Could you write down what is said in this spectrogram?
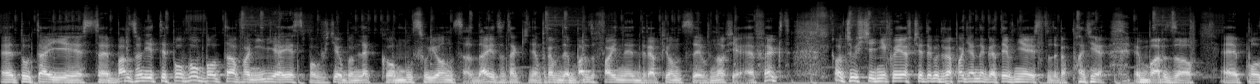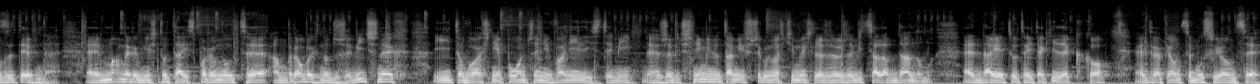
E, Tutaj jest bardzo nietypowo, bo ta wanilia jest, powiedziałbym, lekko musująca. Daje to taki naprawdę bardzo fajny, drapiący w nosie efekt. Oczywiście nie kojarzcie tego drapania negatywnie, jest to drapanie bardzo e, pozytywne. Mamy również tutaj sporo nut ambrowych, nut żywicznych i to właśnie połączenie wanilii z tymi żywicznymi nutami, w szczególności myślę, że żywica labdanum daje tutaj taki lekko e, drapiący, musujący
